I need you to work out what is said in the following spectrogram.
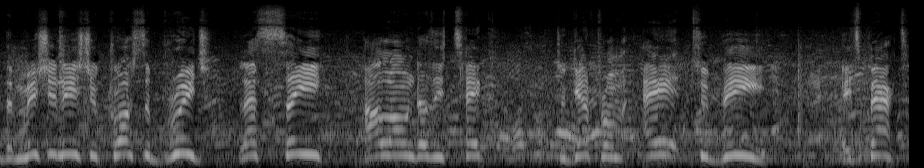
The mission is to cross the bridge. Let's see how long does it take to get from A to B. It's packed.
